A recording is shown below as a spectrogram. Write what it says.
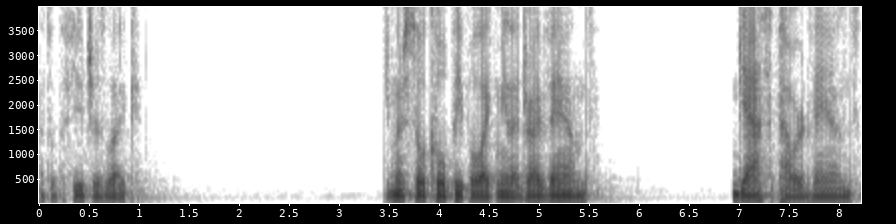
That's what the future is like. And there's still cool people like me that drive vans, gas powered vans.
